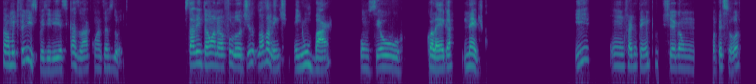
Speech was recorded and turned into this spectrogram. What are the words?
estava muito feliz, pois ele ia se casar com as das duas. Estava então Manuel Fulô de, novamente em um bar com seu colega médico. E, um certo tempo, chega um- uma pessoa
